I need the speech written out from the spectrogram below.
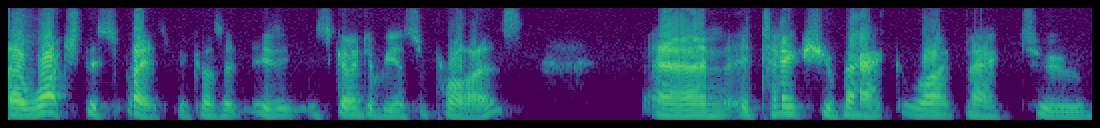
Uh, watch this space because it, it, it's going to be a surprise, and it takes you back right back to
